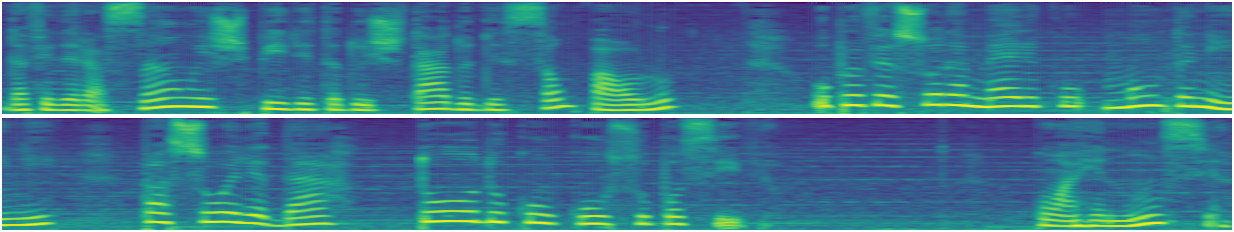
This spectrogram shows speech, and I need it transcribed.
da Federação Espírita do Estado de São Paulo, o professor Américo Montanini passou a lhe dar todo o concurso possível. Com a renúncia,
